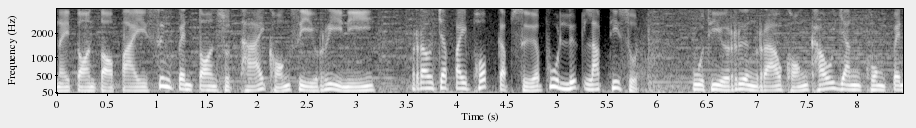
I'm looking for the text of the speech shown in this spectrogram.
ในตอนต่อไปซึ่งเป็นตอนสุดท้ายของซีรีส์นี้ เราจะไปพบกับเสือผู้ลึกลับที่สุด ผู้ที่เรื่องราวของเขายังคงเป็น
